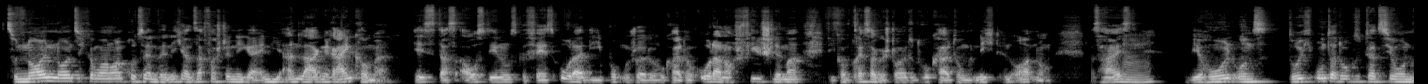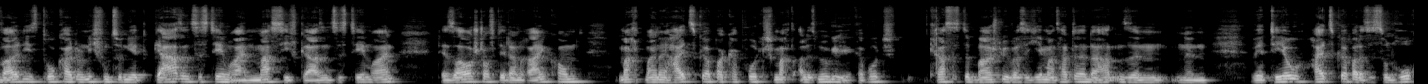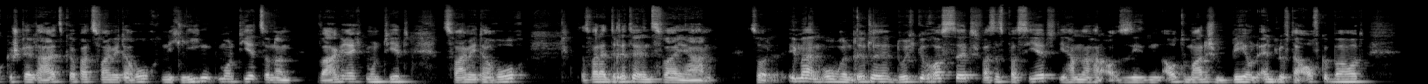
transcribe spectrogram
zu 99,9 Prozent, wenn ich als Sachverständiger in die Anlagen reinkomme, ist das Ausdehnungsgefäß oder die pumpengesteuerte Druckhaltung oder noch viel schlimmer, die kompressorgesteuerte Druckhaltung nicht in Ordnung. Das heißt, mhm. wir holen uns durch Unterdrucksituationen, weil die Druckhaltung nicht funktioniert, Gas ins System rein, massiv Gas ins System rein. Der Sauerstoff, der dann reinkommt, macht meine Heizkörper kaputt, macht alles Mögliche kaputt krasseste Beispiel, was ich jemals hatte, da hatten sie einen, einen Verteo-Heizkörper, das ist so ein hochgestellter Heizkörper, zwei Meter hoch, nicht liegend montiert, sondern waagerecht montiert, zwei Meter hoch. Das war der dritte in zwei Jahren. So, immer im oberen Drittel durchgerostet. Was ist passiert? Die haben nachher einen automatischen B- und Endlüfter aufgebaut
